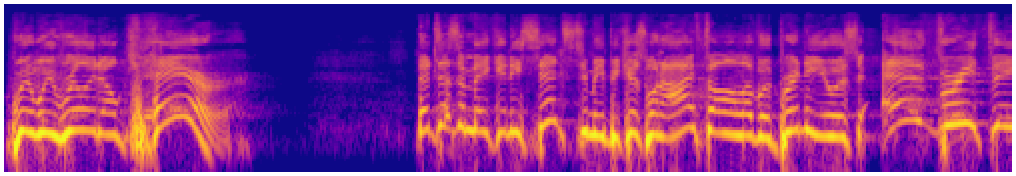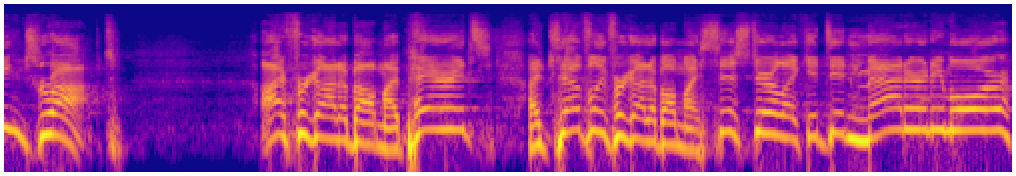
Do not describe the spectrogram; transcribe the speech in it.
when we really don't care? That doesn't make any sense to me because when I fell in love with Brittany, it was everything dropped. I forgot about my parents. I definitely forgot about my sister. Like it didn't matter anymore.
